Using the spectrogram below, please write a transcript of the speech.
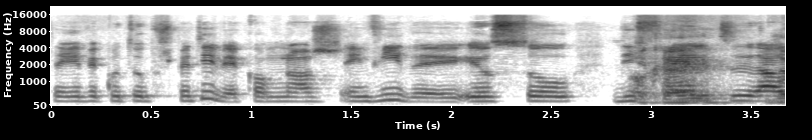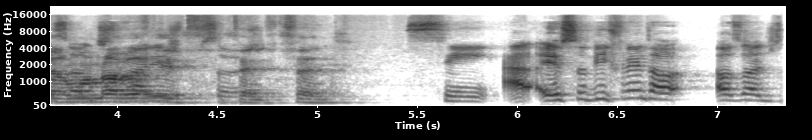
tem a ver com a tua perspectiva. É como nós em vida. Eu sou diferente okay. aos olhos de várias pessoas. Interessante. Sim, ah, eu sou diferente aos olhos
